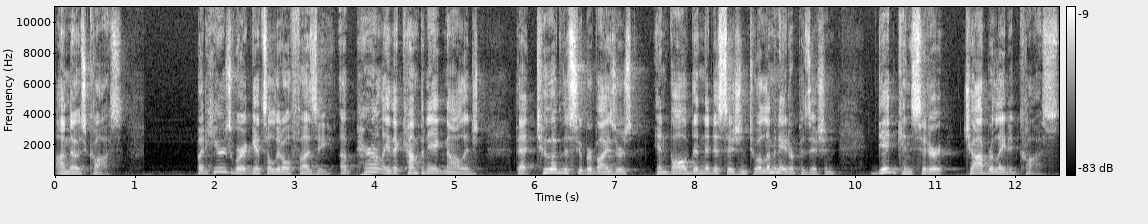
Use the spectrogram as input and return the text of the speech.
on those costs. But here's where it gets a little fuzzy. Apparently, the company acknowledged that two of the supervisors involved in the decision to eliminate her position did consider job related costs.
